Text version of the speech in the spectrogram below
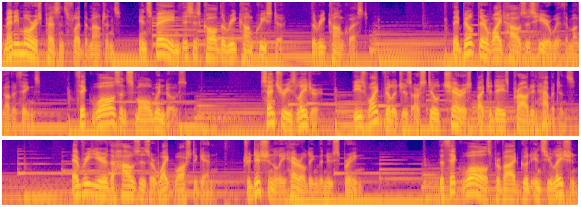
many Moorish peasants fled the mountains. In Spain, this is called the Reconquista, the Reconquest. They built their white houses here with, among other things, thick walls and small windows. Centuries later, these white villages are still cherished by today's proud inhabitants. Every year the houses are whitewashed again, traditionally heralding the new spring. The thick walls provide good insulation,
